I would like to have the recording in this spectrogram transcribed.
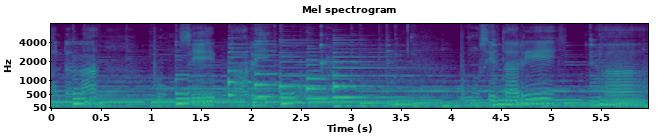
adalah fungsi tari fungsi tari uh,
